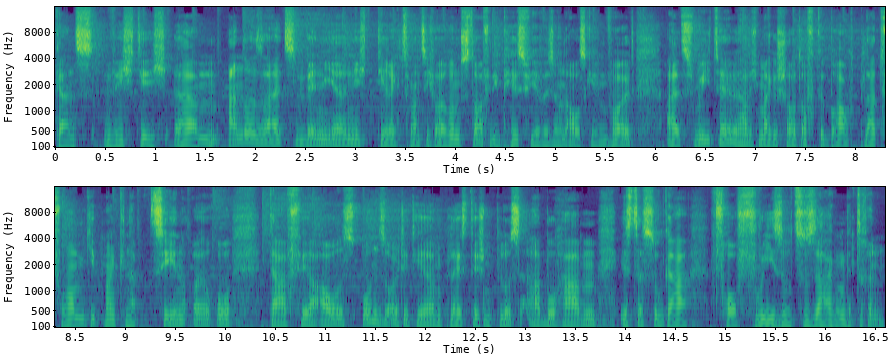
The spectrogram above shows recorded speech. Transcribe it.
ganz wichtig. Ähm, andererseits, wenn ihr nicht direkt 20 Euro im Store für die PS4-Version ausgeben wollt, als Retail habe ich mal geschaut, auf Gebrauchtplattformen gibt man knapp 10 Euro dafür aus und solltet ihr ein PlayStation Plus Abo haben, ist das sogar for free sozusagen mit drin.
